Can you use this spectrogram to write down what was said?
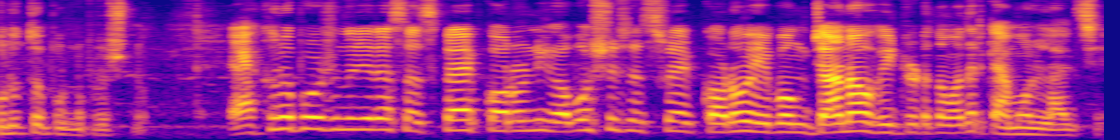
গুরুত্বপূর্ণ প্রশ্ন। এখনও পর্যন্ত যারা সাবস্ক্রাইব করনি, অবশ্যই সাবস্ক্রাইব করো এবং জানাও ভিডিওটা তোমাদের কেমন লাগছে।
